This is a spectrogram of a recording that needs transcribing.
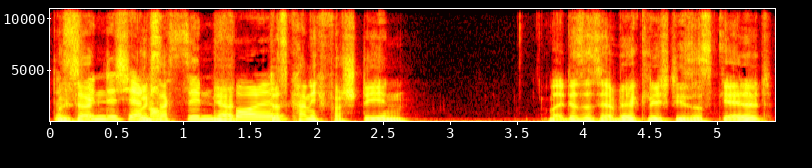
Das sag- finde ich ja noch sinnvoll. Ja, das kann ich verstehen. Weil das ist ja wirklich dieses Geld,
